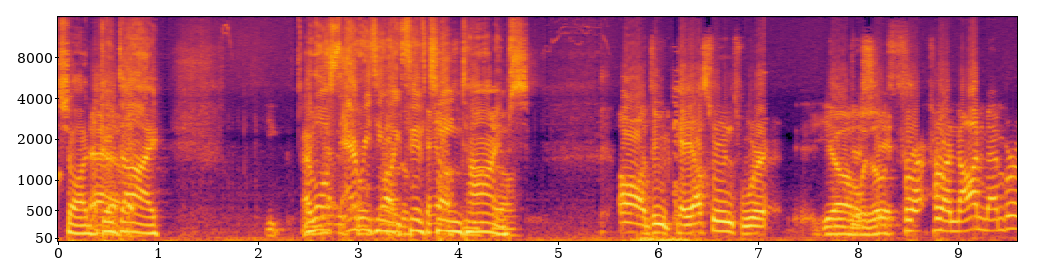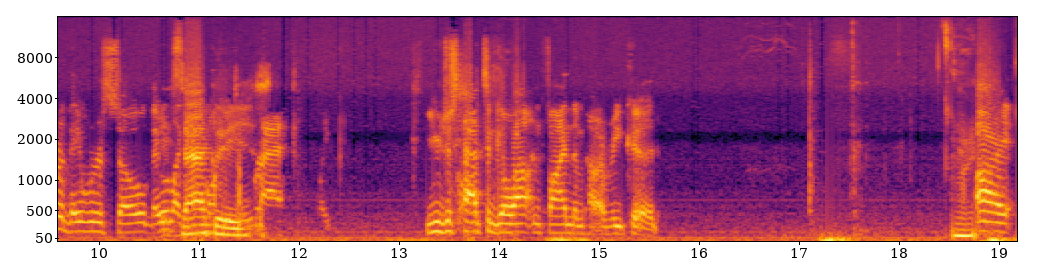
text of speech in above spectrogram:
Sean, go die. You- I you lost everything like 15 chaos, times. Oh, dude, Chaos Runes were Yo, the those, for for a non-member. They were so they were like Exactly. fucking. Like you just had to go out and find them however you could. Alright. All right,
